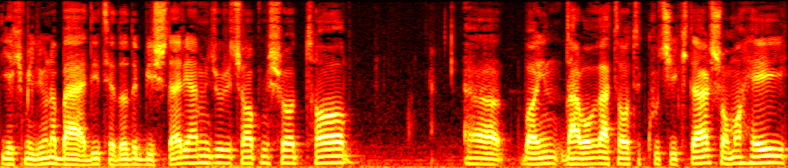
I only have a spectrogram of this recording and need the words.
یک میلیون بعدی تعداد بیشتری همینجوری چاپ می‌شد تا با این در واقع قطعات کوچیکتر شما هی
